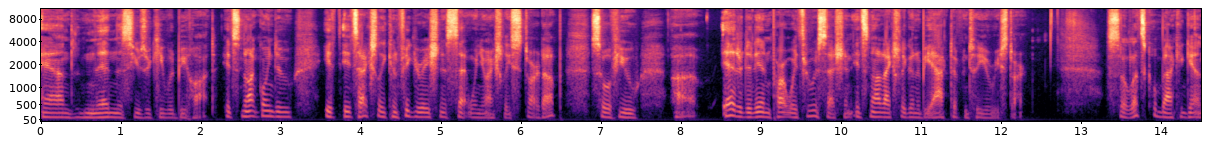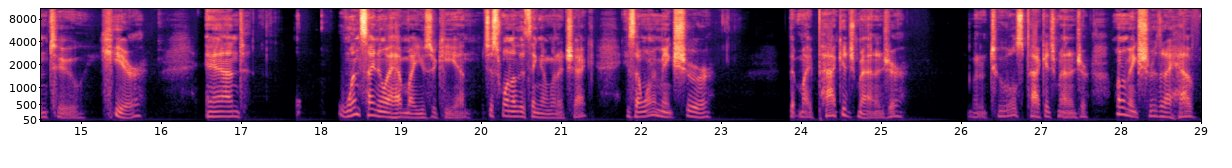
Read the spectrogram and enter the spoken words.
and then this user key would be hot. It's not going to, it, it's actually configuration is set when you actually start up. So if you uh, edit it in partway through a session, it's not actually going to be active until you restart. So let's go back again to here. And once I know I have my user key in, just one other thing I'm going to check is I want to make sure that my package manager, I'm going to Tools, Package Manager, I want to make sure that I have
